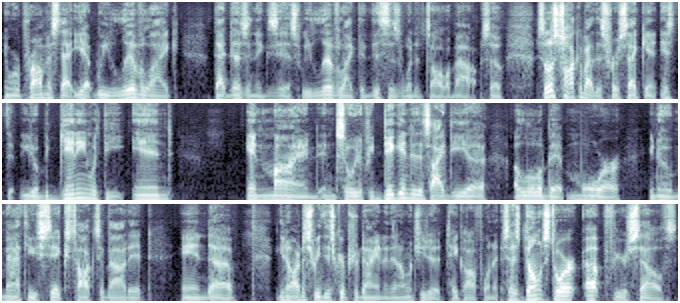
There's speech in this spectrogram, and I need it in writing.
and we're promised that, yet we live like that doesn't exist. We live like that this is what it's all about. So so let's talk about this for a second. It's you know, beginning with the end in mind. And so if we dig into this idea a little bit more, you know, Matthew 6 talks about it. And, uh, you know, I'll just read the scripture, Diana, then I want you to take off on it. It says, Don't store up for yourselves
